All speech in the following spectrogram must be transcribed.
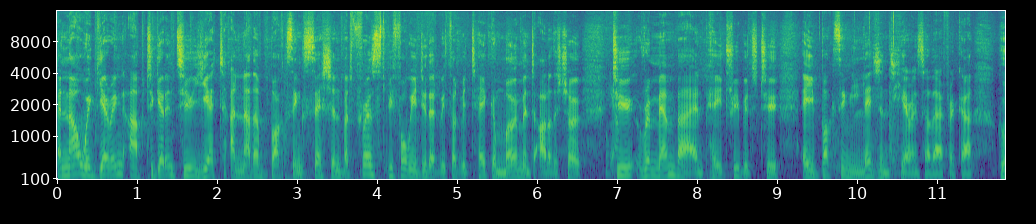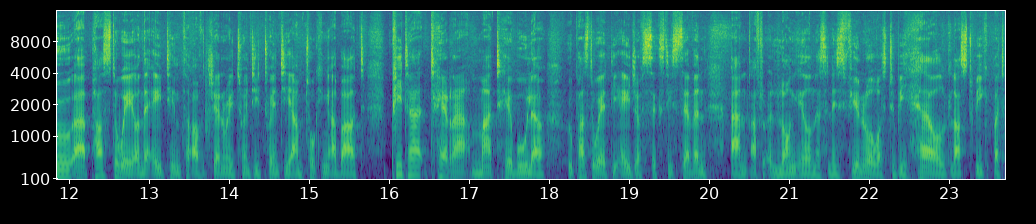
And now we're gearing up to get into yet another boxing session. But first, before we do that, we thought we'd take a moment out of the show to remember and pay tribute to a boxing legend here in South Africa who uh, passed away on the 18th of January 2020. I'm talking about Peter Terror Mathebula, who passed away at the age of 67 um, after a long illness. And his funeral was to be held last week. But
